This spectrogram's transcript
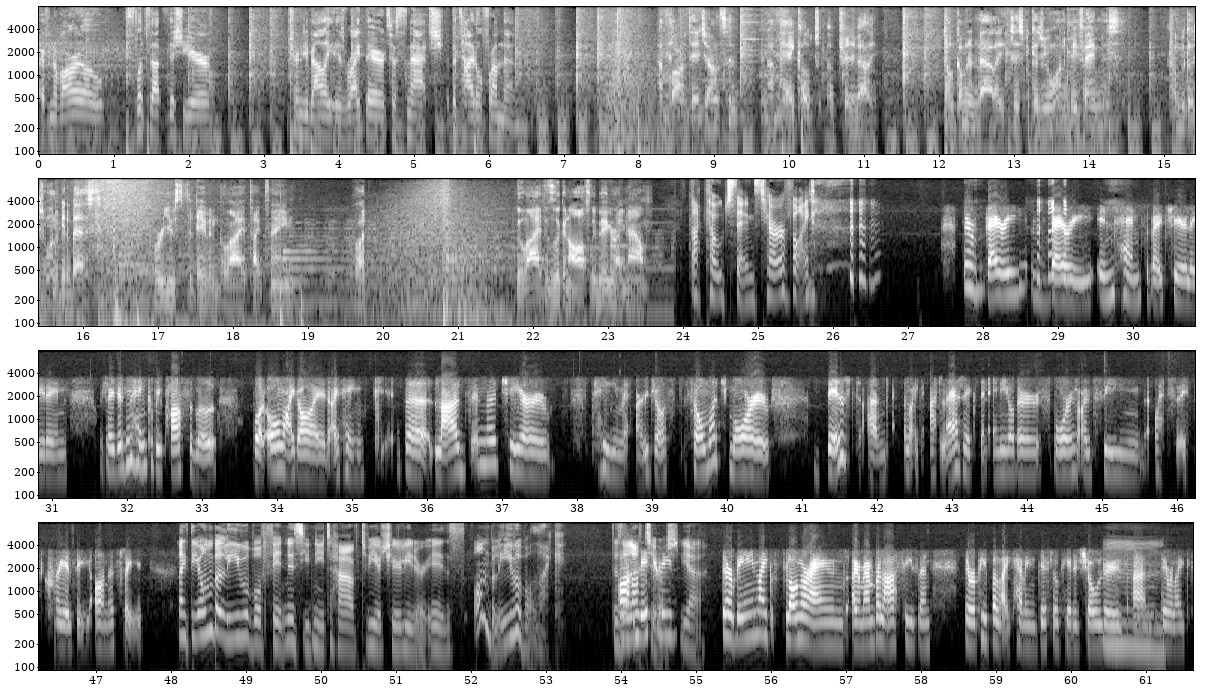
If Navarro slips up this year, Trinity Valley is right there to snatch the title from them. I'm Vontae Johnson, and I'm head coach of Trinity Valley. Don't come to the Valley just because you want to be famous. Come because you want to be the best. We're used to the David and Goliath type thing, but Goliath is looking awfully big right now. That coach sounds terrifying. They're very, very intense about cheerleading, which I didn't think could be possible. But oh my god, I think the lads in the cheer team are just so much more built and like athletic than any other sport I've seen. It's it's crazy, honestly. like the unbelievable fitness you'd need to have to be a cheerleader is unbelievable. Like there's a Uh, lot literally, to it. Yeah. They're being like flung around. I remember last season there were people like having dislocated shoulders and they were like,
